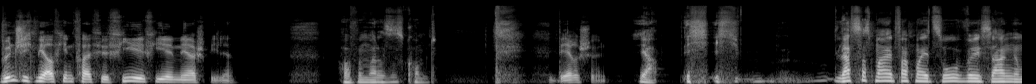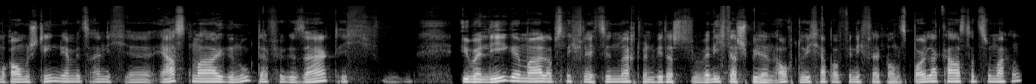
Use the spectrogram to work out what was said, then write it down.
wünsche ich mir auf jeden Fall für viel, viel mehr Spiele. Hoffen wir mal, dass es kommt. Wäre schön. Ja, ich, ich lass das mal einfach mal jetzt so, würde ich sagen, im Raum stehen. Wir haben jetzt eigentlich äh, erstmal genug dafür gesagt. Ich überlege mal, ob es nicht vielleicht Sinn macht, wenn wir das, wenn ich das Spiel dann auch durch habe, ob wir nicht vielleicht noch einen Spoilercast dazu machen,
